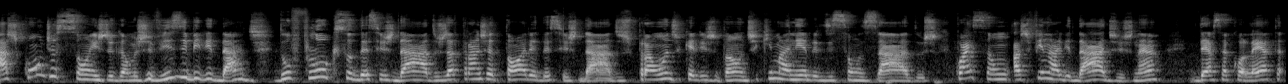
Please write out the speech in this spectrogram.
as condições, digamos, de visibilidade do fluxo desses dados, da trajetória desses dados, para onde que eles vão, de que maneira eles são usados, quais são as finalidades, né? Dessa coleta,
